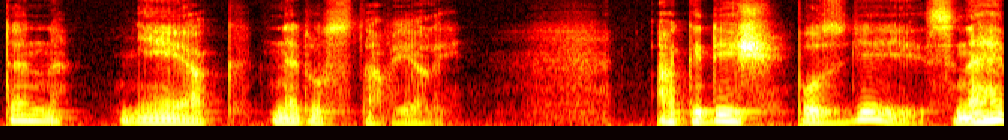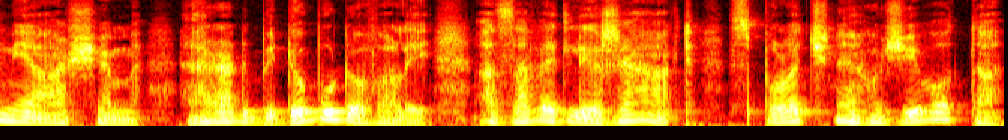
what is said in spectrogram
Ten nějak nedostavěli. A když později s Nehemiášem hradby dobudovali a zavedli řád společného života,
